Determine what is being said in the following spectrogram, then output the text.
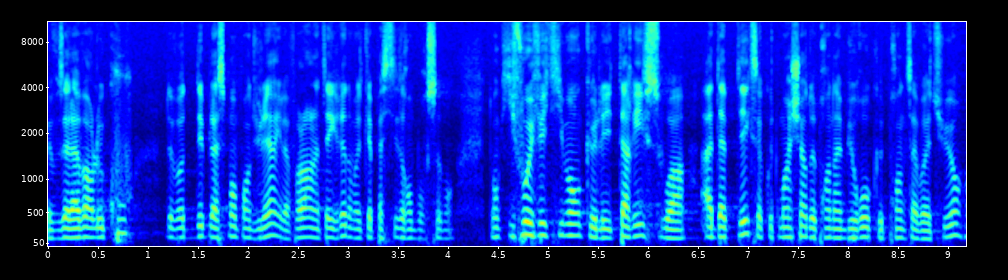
mais vous allez avoir le coût de votre déplacement pendulaire, il va falloir l'intégrer dans votre capacité de remboursement. Donc il faut effectivement que les tarifs soient adaptés, que ça coûte moins cher de prendre un bureau que de prendre sa voiture,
